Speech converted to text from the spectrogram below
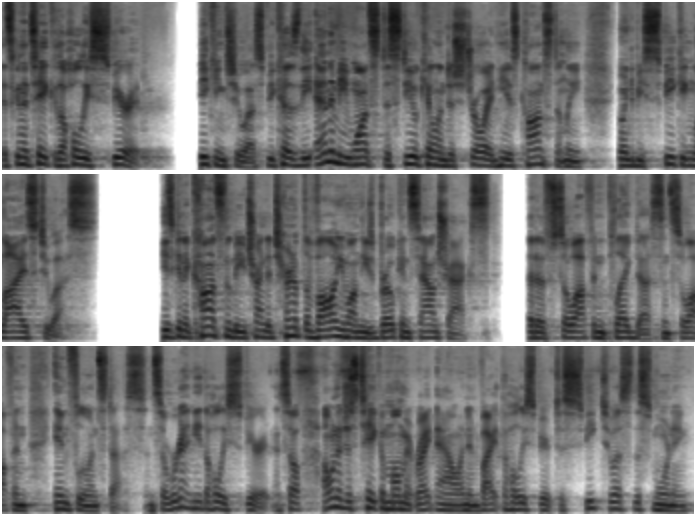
It's going to take the Holy Spirit speaking to us because the enemy wants to steal, kill, and destroy, and he is constantly going to be speaking lies to us. He's going to constantly be trying to turn up the volume on these broken soundtracks that have so often plagued us and so often influenced us. And so we're going to need the Holy Spirit. And so I want to just take a moment right now and invite the Holy Spirit to speak to us this morning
